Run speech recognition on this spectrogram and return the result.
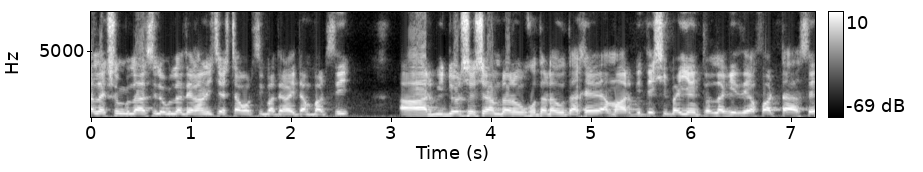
কালেকশনগুলো আছিল ওগুলো দেখানোর চেষ্টা করছি বা দেখাইতাম পারছি। আর ভিডিওর শেষে আমরা কথাটাও থাকে আমার বিদেশি ভাই আইন লাগি যে অফারটা আছে।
